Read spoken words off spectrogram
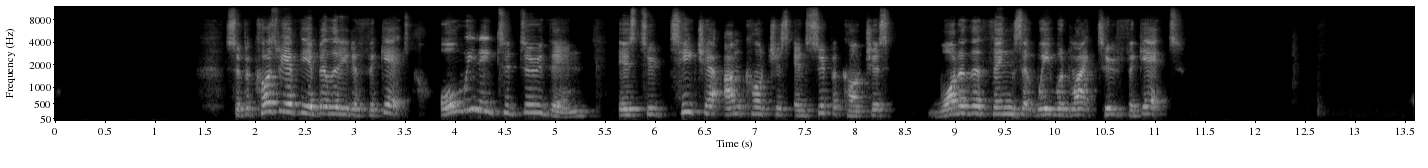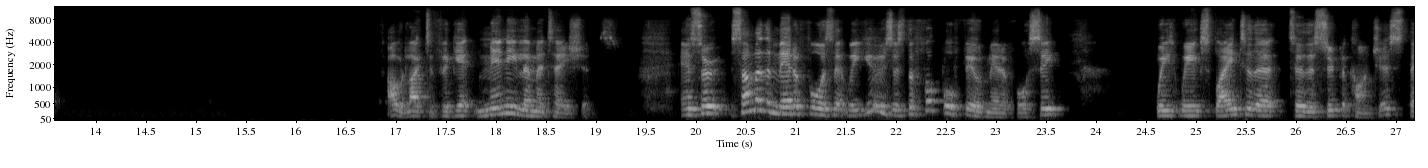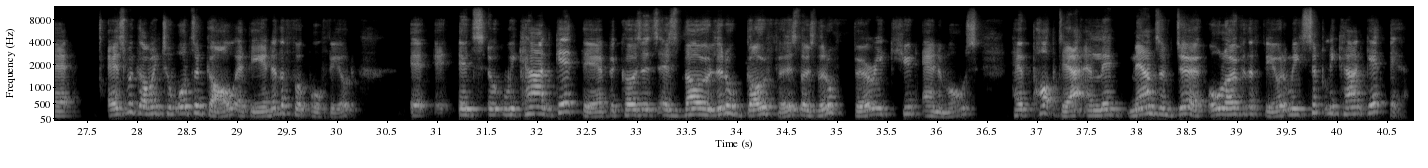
So because we have the ability to forget, all we need to do then is to teach our unconscious and superconscious what are the things that we would like to forget. I would like to forget many limitations. And so some of the metaphors that we use is the football field metaphor. See, we, we explain to the to the superconscious that as we're going towards a goal at the end of the football field, it, it's we can't get there because it's as though little gophers, those little furry, cute animals, have popped out and led mounds of dirt all over the field, and we simply can't get there.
